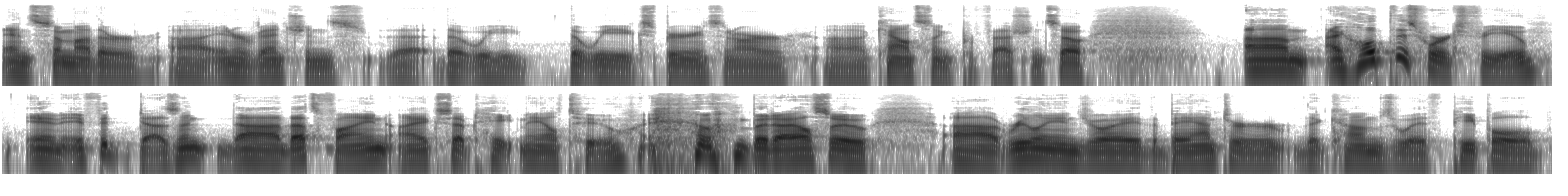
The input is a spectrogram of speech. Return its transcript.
and some other uh, interventions that, that we that we experience in our uh, counseling profession. So um, I hope this works for you, and if it doesn't, uh, that's fine. I accept hate mail too, but I also uh, really enjoy the banter that comes with people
